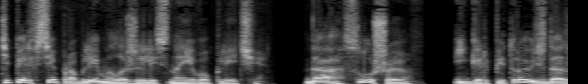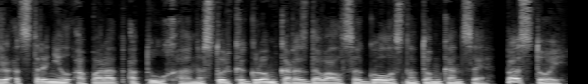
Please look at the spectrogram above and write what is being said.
Теперь все проблемы ложились на его плечи. «Да, слушаю». Игорь Петрович даже отстранил аппарат от уха, настолько громко раздавался голос на том конце. «Постой.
